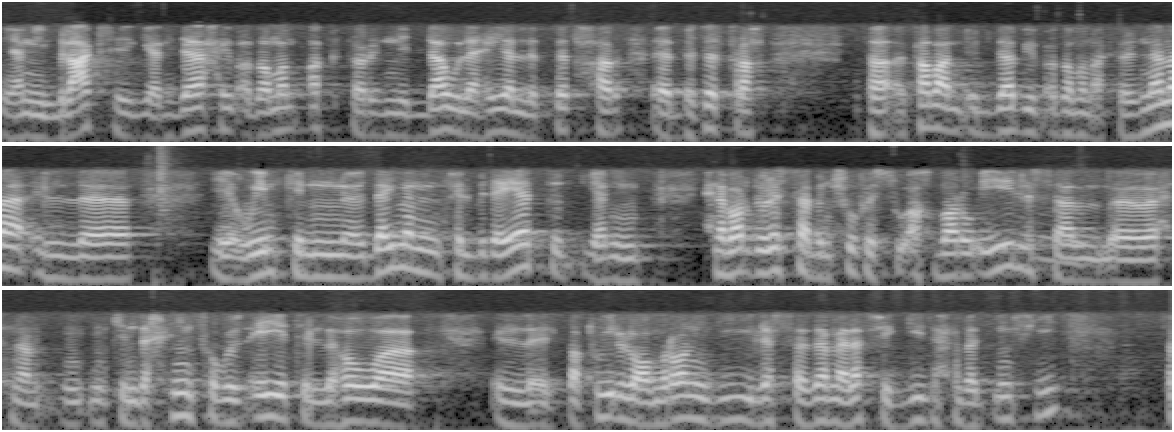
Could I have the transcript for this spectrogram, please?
يعني بالعكس يعني ده هيبقى ضمان أكتر إن الدولة هي اللي بتطحر آه، بتطرح. فطبعا ده بيبقى ضمان أكتر. إنما ويمكن دايما في البدايات يعني إحنا برضو لسه بنشوف السوق أخباره إيه. لسه إحنا يمكن داخلين في جزئية اللي هو التطوير العمراني دي لسه ده ملف جديد إحنا بادئين فيه. ف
